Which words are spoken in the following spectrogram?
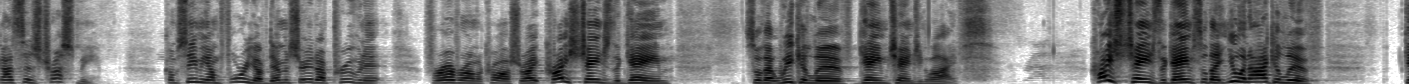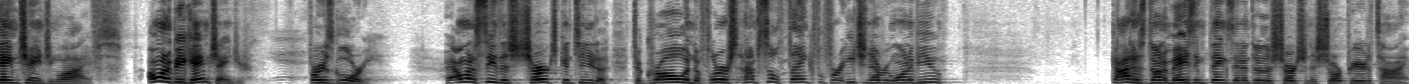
God says, Trust me. Come see me. I'm for you. I've demonstrated, I've proven it forever on the cross, right? Christ changed the game so that we could live game changing lives. Christ changed the game so that you and I could live game changing lives. I want to be a game changer for His glory. I want to see this church continue to, to grow and to flourish, and I'm so thankful for each and every one of you. God has done amazing things in and through this church in a short period of time.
